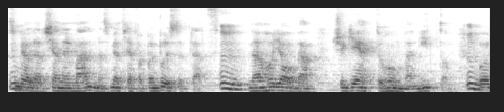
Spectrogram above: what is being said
som mm. jag lärde känna i Malmö som jag träffade på en busshållplats. Mm. När jag var 21 och hon var 19. Mm. Och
